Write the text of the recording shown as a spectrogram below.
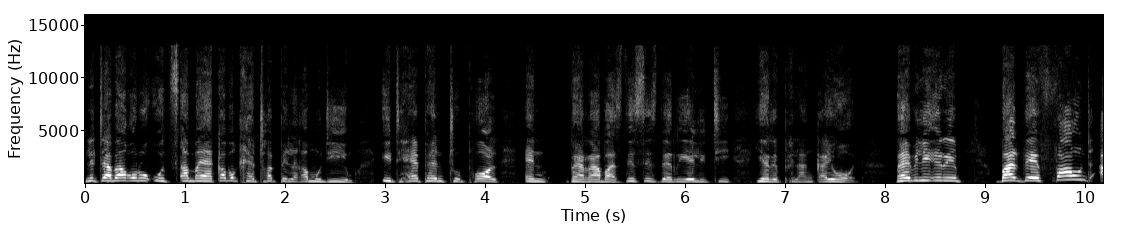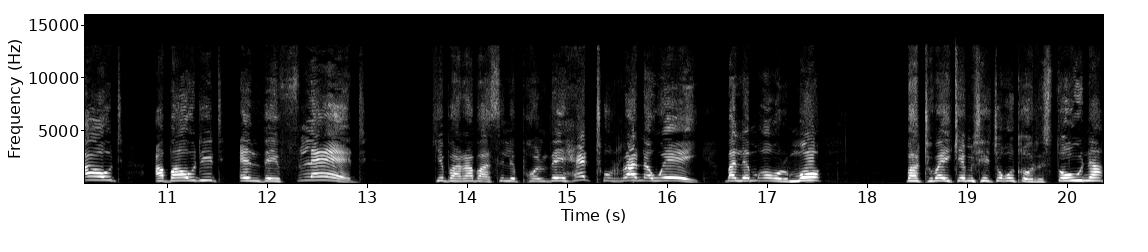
Le taba gore o tsamaya ka bokgethwa pele ga modimo. It happened to paul and barabbas. This is the reality ye re phelang ka yona. Bible e re but they found out about it and they fled. Ke barabas le paul they had to run away. Ba lemoga gore mo batho ba ikemišetše go tlo re stoner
